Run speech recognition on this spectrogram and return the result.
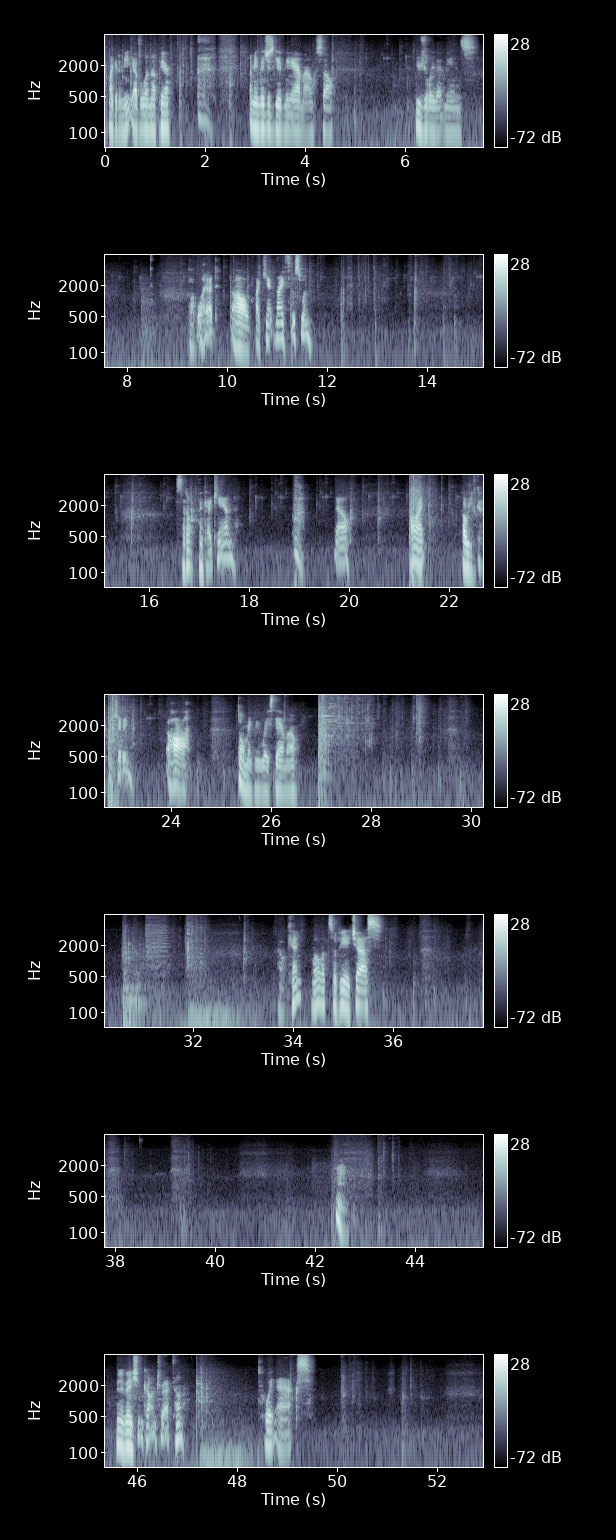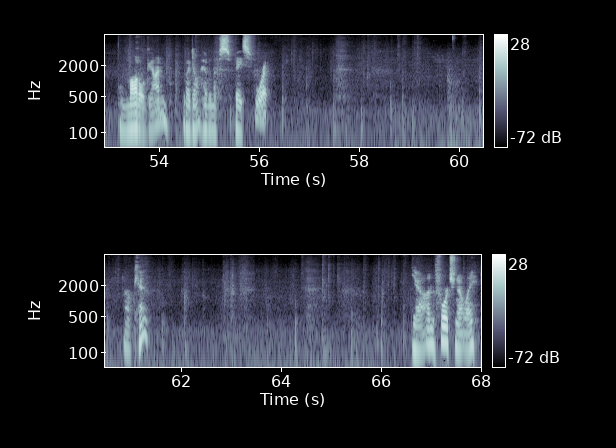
Am I going to meet Evelyn up here? I mean, they just gave me ammo, so... Usually that means... Bobblehead. Oh, I can't knife this one. I don't think I can. No. Alright. Oh, you've got to be kidding. Ah. Don't make me waste ammo. Okay, well, that's a VHS. Hmm. Innovation contract, huh? Toy axe. The model gun, but I don't have enough space for it. Okay. Yeah, unfortunately,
